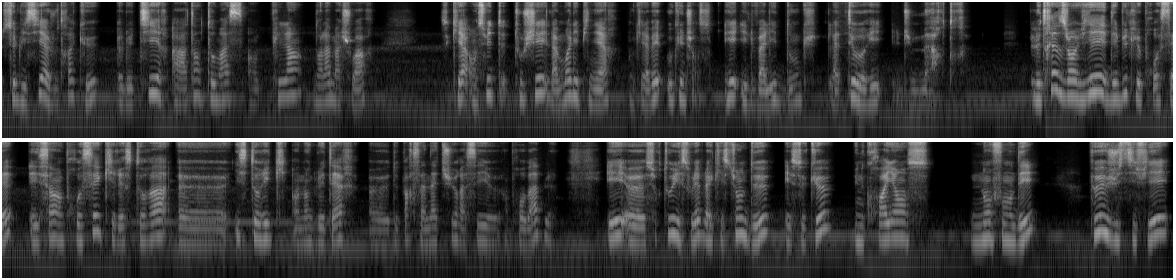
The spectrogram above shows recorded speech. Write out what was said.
celui-ci ajoutera que le tir a atteint Thomas en plein dans la mâchoire, ce qui a ensuite touché la moelle épinière, donc il avait aucune chance. Et il valide donc la théorie du meurtre. Le 13 janvier débute le procès, et c'est un procès qui restera euh, historique en Angleterre, euh, de par sa nature assez euh, improbable. Et surtout, il soulève la question de est-ce que une croyance non fondée peut justifier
